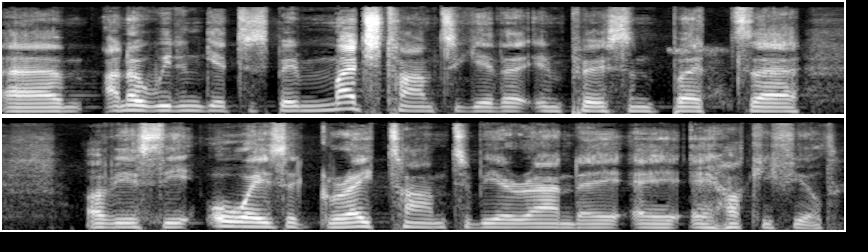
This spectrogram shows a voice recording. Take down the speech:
Um, I know we didn't get to spend much time together in person, but uh, obviously, always a great time to be around a, a, a hockey field.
